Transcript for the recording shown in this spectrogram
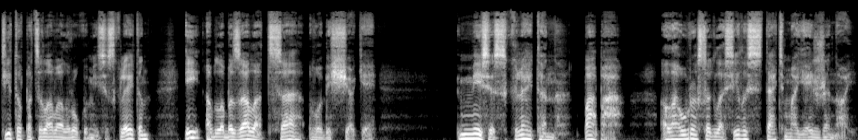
Тито поцеловал руку миссис Клейтон и облобызал отца в обе щеки. «Миссис Клейтон, папа, Лаура согласилась стать моей женой».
